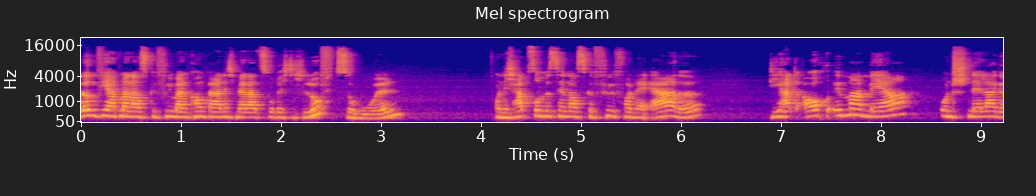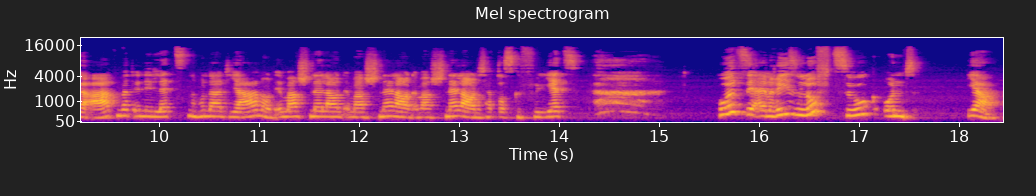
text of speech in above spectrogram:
irgendwie hat man das Gefühl, man kommt gar nicht mehr dazu, richtig Luft zu holen. Und ich habe so ein bisschen das Gefühl von der Erde, die hat auch immer mehr und schneller geatmet in den letzten 100 Jahren und immer schneller und immer schneller und immer schneller. Und ich habe das Gefühl, jetzt holt sie einen riesen Luftzug und ja,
